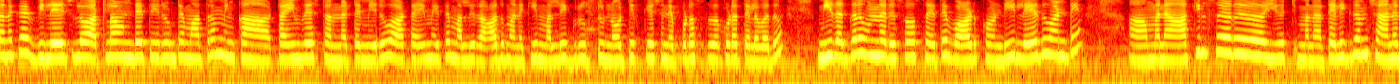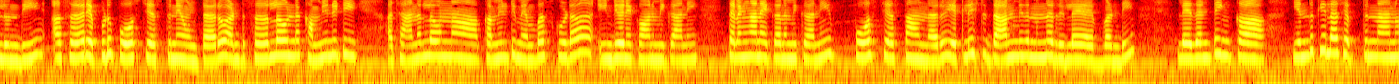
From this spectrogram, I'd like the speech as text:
కనుక విలేజ్లో అట్లా ఉండే తీరుంటే మాత్రం ఇంకా టైం వేస్ట్ అన్నట్టే మీరు. ఆ టైం అయితే మళ్ళీ రాదు మనకి. మళ్ళీ గ్రూప్ టూ నోటిఫికేషన్ ఎప్పుడు వస్తుందో కూడా తెలియదు మీ దగ్గర ఉన్న రిసోర్స్ అయితే వాడుకోండి. లేదు అంటే మన అఖిల్ సార్ మన టెలిగ్రామ్ ఛానల్ ఉంది. ఆ సార్ ఎప్పుడు పోస్ట్ చేస్తూనే ఉంటారు. అండ్ సార్లో ఉన్న కమ్యూనిటీ ఆ ఛానల్లో ఉన్న కమ్యూనిటీ మెంబర్స్ కూడా ఇండియన్ ఎకానమీ కానీ తెలంగాణ ఎకానమీ కానీ పోస్ట్ చేస్తూ ఉన్నారు. అట్లీస్ట్ దాని మీద నన్ను రిలే ఇవ్వండి లేదంటే ఇంకా ఎందుకు ఇలా చెప్తున్నాను?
